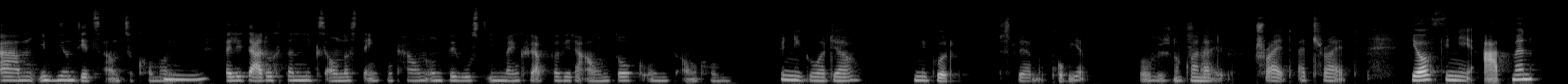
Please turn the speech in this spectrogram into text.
ähm, im Hier und Jetzt anzukommen, mhm. weil ich dadurch dann nichts anderes denken kann und bewusst in meinen Körper wieder andock und ankomme. Finde ich gut, ja. Finde ich gut. Das werden wir probieren. Habe ich noch gar tried. nicht. Tried, I tried ja, finde ich atmen.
